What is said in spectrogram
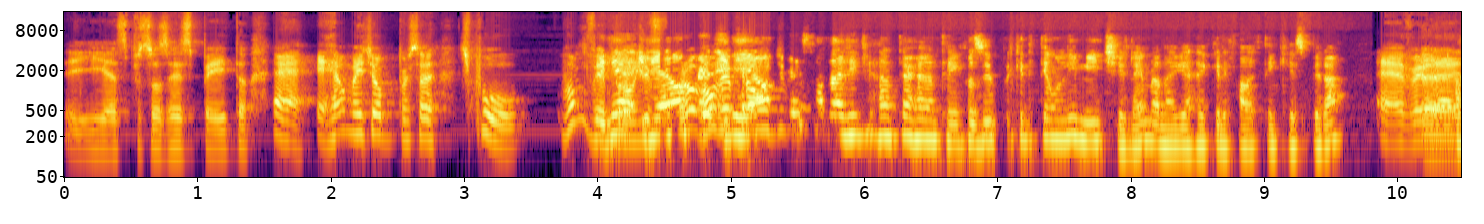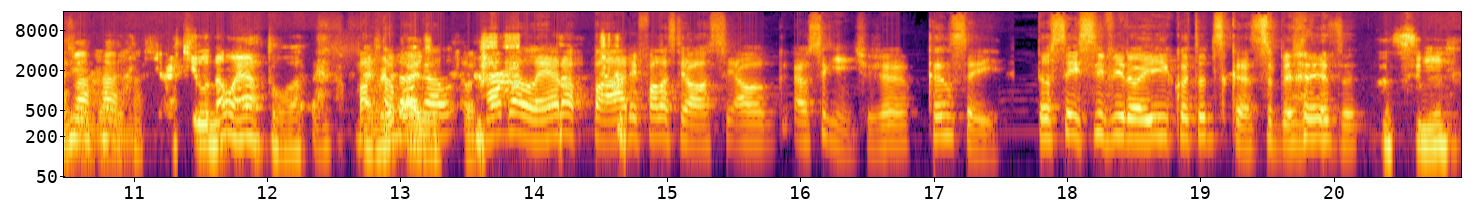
E as pessoas respeitam. É, é realmente um personagem. Tipo, vamos ver Ele, pra é, onde. ele, é, vamos ver ele pra é onde. personagem de Hunter x Hunter, inclusive porque ele tem um limite. Lembra na guerra que ele fala que tem que respirar? É verdade. Aquilo não é à toa. Mas É verdade. Uma galera para e fala assim: ó, é o, é o seguinte, eu já cansei. Então vocês se viram aí enquanto eu descanso, beleza? Sim.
